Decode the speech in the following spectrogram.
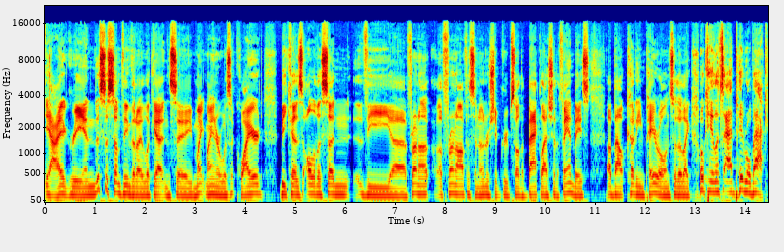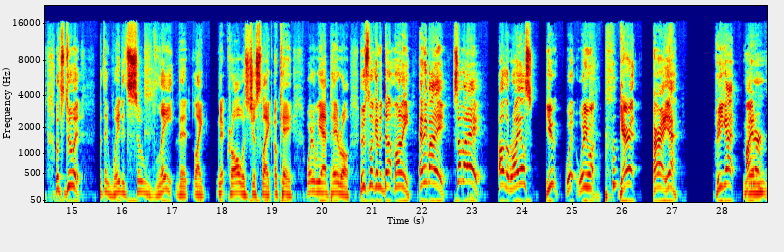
Yeah, I agree. And this is something that I look at and say Mike Minor was acquired because all of a sudden the uh, front, o- uh, front office and ownership group saw the backlash of the fan base about cutting payroll. And so they're like, okay, let's add payroll back. Let's do it. But they waited so late that like Nick Krall was just like, okay, where do we add payroll? Who's looking to dump money? Anybody? Somebody? Oh, the Royals? You? What, what do you want? Garrett? All right, yeah. Who you got? Minor? When-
